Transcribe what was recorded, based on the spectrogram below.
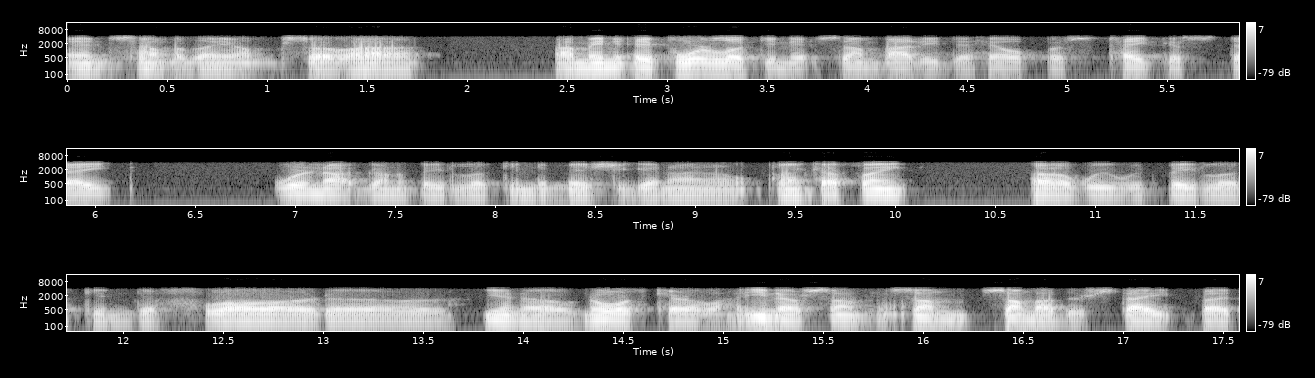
and some of them. So I, I mean, if we're looking at somebody to help us take a state, we're not to be looking to Michigan. I don't think. I think uh, we would be looking to Florida or you know North Carolina, you know some some some other state, but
